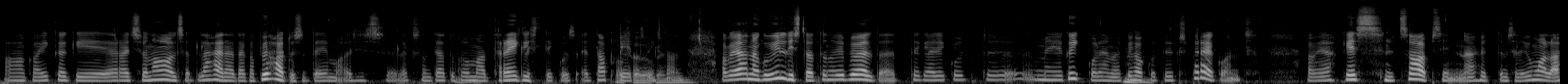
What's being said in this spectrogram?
aga ikkagi ratsionaalselt läheneda ka pühaduse teemale, siis selleks on teatud omad reeglistikus etapid, miks ta on. aga jah, nagu üldistatuna võib öelda, et tegelikult äh, meie kõik oleme mhm. pühakute üks perekond, aga jah, kes nüüd saab sinna, ütleme selle jumala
